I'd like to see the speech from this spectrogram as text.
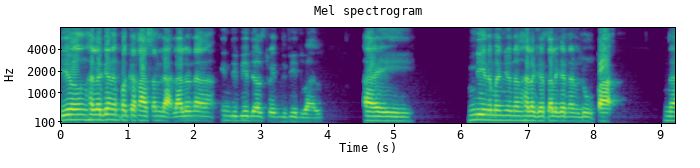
yung halaga ng pagkakasanla, lalo na individual to individual, ay hindi naman yun ang halaga talaga ng lupa na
